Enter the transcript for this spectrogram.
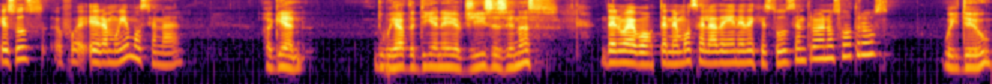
Jesús fue, era muy emocional. Again, do we have the DNA of Jesus in us? De nuevo, ¿tenemos el ADN de Jesús dentro de nosotros? We do.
